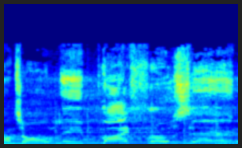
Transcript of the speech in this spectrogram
bound only by frozen.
